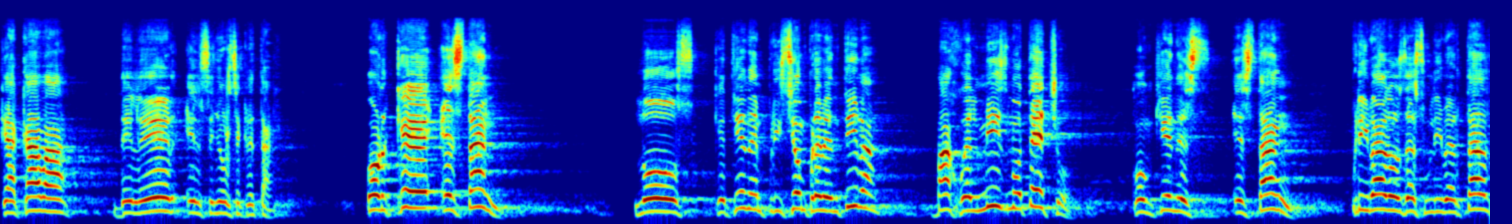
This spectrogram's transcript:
que acaba de leer el señor secretario? ¿Por qué están los que tienen prisión preventiva bajo el mismo techo con quienes están privados de su libertad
